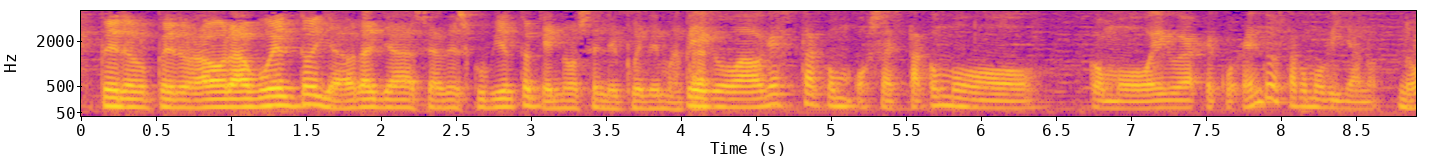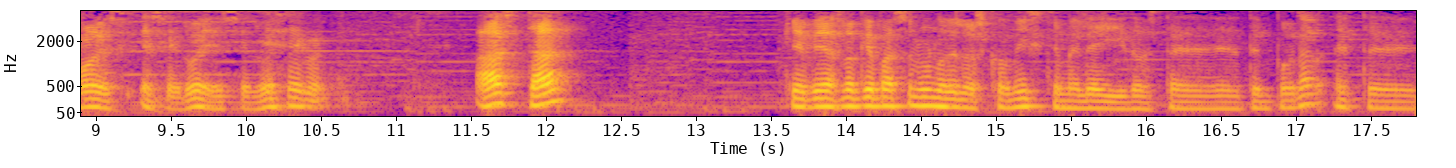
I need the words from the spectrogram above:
Pero, pero ahora ha vuelto y ahora ya se ha descubierto que no se le puede matar. Pero ahora está como. O sea, está como. Como héroe recurrente o está como villano. No, es, es héroe, es héroe. Es héroe. hasta que veas lo que pasa en uno de los cómics que me he leído este temporada, este,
